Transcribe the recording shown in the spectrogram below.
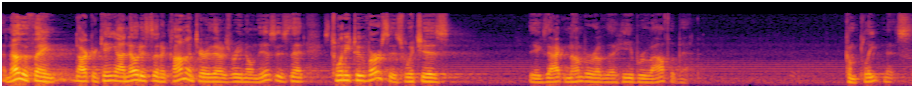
Another thing, Dr. King, I noticed in a commentary that I was reading on this is that it's 22 verses, which is the exact number of the Hebrew alphabet. Completeness,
